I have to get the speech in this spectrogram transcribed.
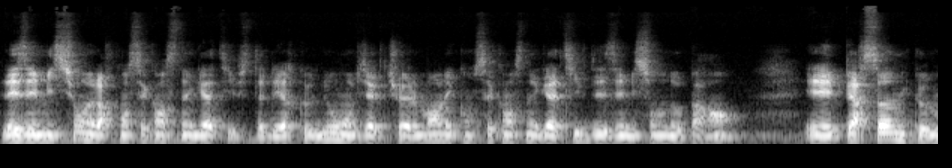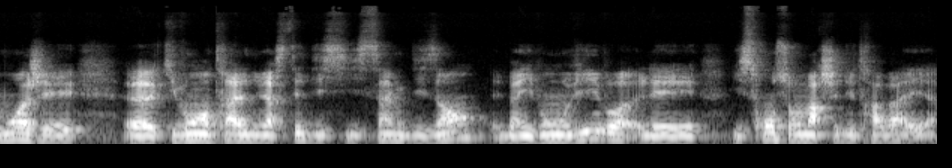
les émissions et leurs conséquences négatives. C'est-à-dire que nous, on vit actuellement les conséquences négatives des émissions de nos parents. Et les personnes que moi j'ai, euh, qui vont entrer à l'université d'ici 5-10 ans, eh ben, ils vont vivre, les, ils seront sur le marché du travail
